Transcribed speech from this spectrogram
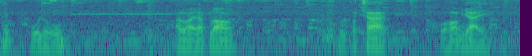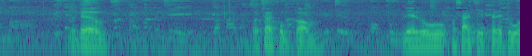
เห็ดหูหนูอร่อยรับรองถูกรสชาติ หัวหอมใหญ่ เหมือนเดิม รสชาติกลมกล่อม เรียนรู้ภาษาอังกฤษไปในตัว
